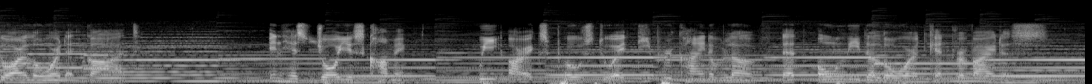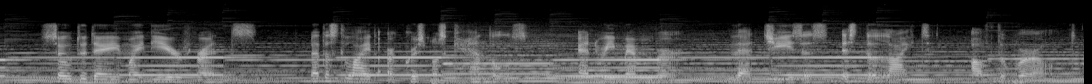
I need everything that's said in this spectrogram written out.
to our Lord and God. In His joyous coming, we are exposed to a deeper kind of love that only the Lord can provide us. So today, my dear friends, let us light our Christmas candles and remember that Jesus is the light of the world.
